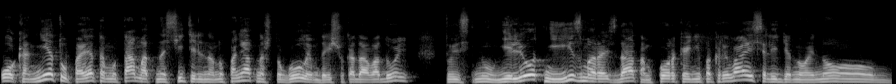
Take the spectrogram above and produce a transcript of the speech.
Окон нету, поэтому там относительно, ну, понятно, что голым, да еще когда водой, то есть, ну, не лед, не изморозь, да, там коркой не покрывайся ледяной, но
